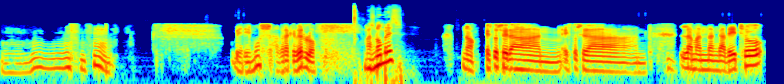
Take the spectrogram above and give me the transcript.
Mm, Veremos, habrá que verlo. ¿Más nombres? No, estos eran, estos eran la mandanga. De hecho,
